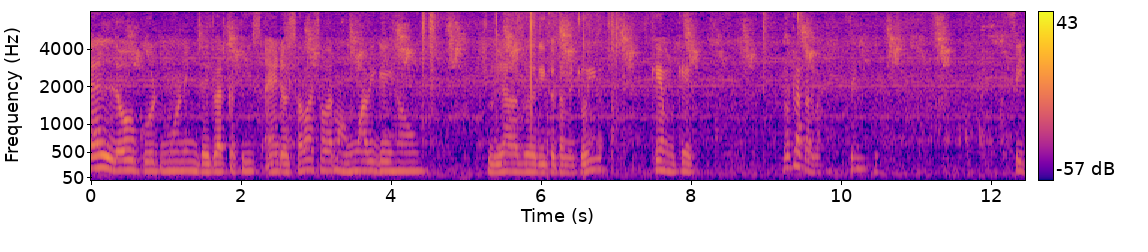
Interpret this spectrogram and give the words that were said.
હેલો ગુડ મોર્નિંગ જય દ્વારકાધીશ. એન્ડ સવાર સવારમાં હું આવી ગઈ હું ચૂલા આગળ તો તમે જોયું કેમ કે રોટલા કરવા. સિમ્પલ સી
